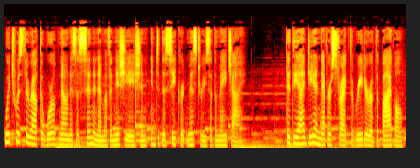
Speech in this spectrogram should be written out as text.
which was throughout the world known as a synonym of initiation into the secret mysteries of the Magi. Did the idea never strike the reader of the Bible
